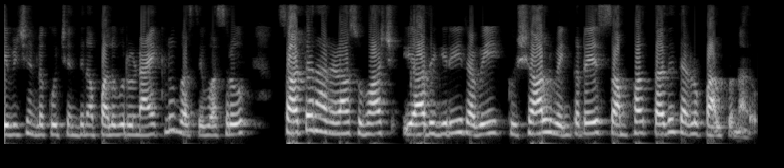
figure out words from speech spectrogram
డివిజన్లకు చెందిన పలువురు నాయకులు బస్తీవాసులు సత్యనారాయణ సుభాష్ యాదగిరి రవి కుశాల్ వెంకటేష్ సంపత్ తదితరులు పాల్గొన్నారు.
